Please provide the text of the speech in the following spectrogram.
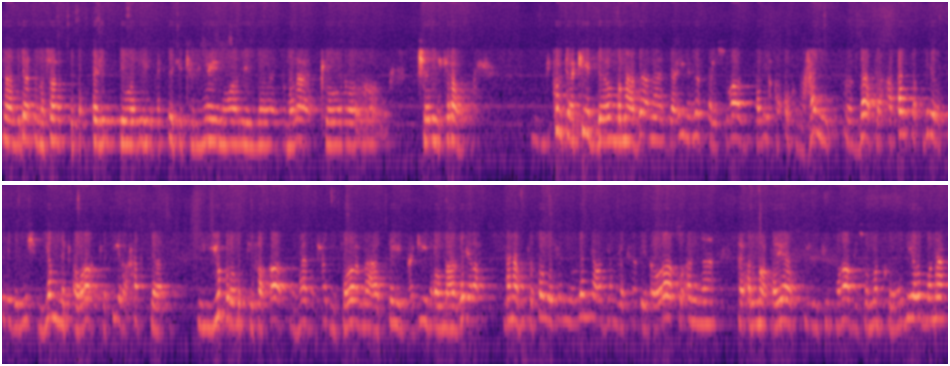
نعم بداية مسار وللضيوف الكريمين وللزملاء والمشاهدين الكرام. بكل تاكيد ربما اعدائنا دعينا نسأل السؤال بطريقة أخرى، هل ذات أقل تقدير السيد المشري يملك أوراق كثيرة حتى يبرم اتفاقات من هذا الحجم سواء مع السيد عقيل أو مع غيره؟ أنا بتصور أنه لم يعد يملك هذه الأوراق وأن المعطيات في في طرابلس والمنطقة الغربية ربما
